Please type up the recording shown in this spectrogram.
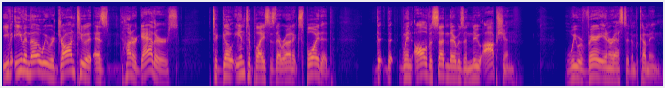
Even even though we were drawn to it as hunter gatherers to go into places that were unexploited, the, the, when all of a sudden there was a new option, we were very interested in becoming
